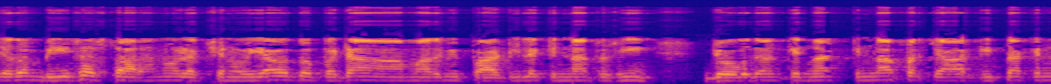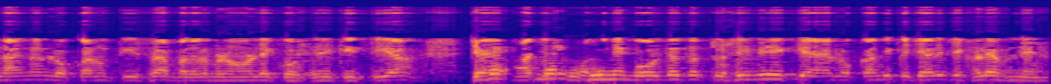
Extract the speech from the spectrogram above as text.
ਜਦੋਂ 2017 ਨੂੰ ਇਲੈਕਸ਼ਨ ਹੋਈ ਆ ਉਦੋਂ ਪਹਿਲਾਂ ਆਮ ਆਦਮੀ ਪਾਰਟੀ ਲਈ ਕਿੰਨਾ ਤੁਸੀਂ ਯੋਗਦਾਨ ਕਿੰਨਾ ਕਿੰਨਾ ਪ੍ਰਚਾਰ ਕੀਤਾ ਕਿੰਨਾ ਇਹਨਾਂ ਲੋਕਾਂ ਨੂੰ ਤੀਸਰਾ ਬਦਲ ਬਣਾਉਣ ਲਈ ਕੋਸ਼ਿਸ਼ ਕੀਤੀ ਆ? ਜੇ ਅੱਜ। ਤੁਸੀਂ ਨਹੀਂ ਬੋਲਦੇ ਤਾਂ ਤੁਸੀਂ ਵੀ ਲੋਕਾਂ ਦੀ ਕਚਹਿਰੀ 'ਚ ਖੜੇ ਹੁੰਦੇ ਆ?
